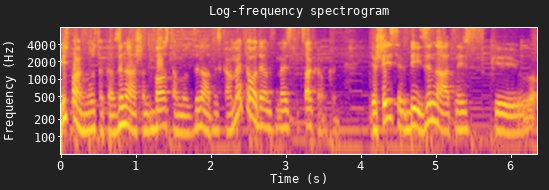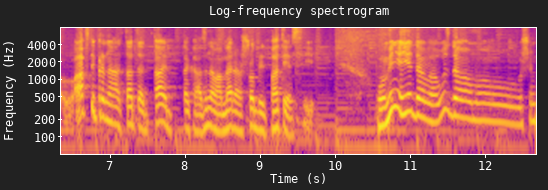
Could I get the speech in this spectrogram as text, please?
vispār mūsu zināšanas balstām uz zinātniskām metodēm. Mēs sakām, ka ja šis ir bijis zinātniski apstiprināts, tad tā ir tā kā, zināmā mērā šobrīd patiesība. Un viņa iedeva uzdevumu šim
